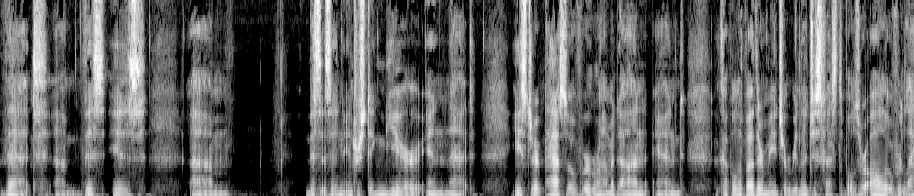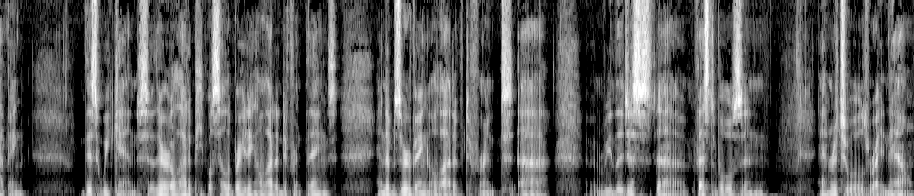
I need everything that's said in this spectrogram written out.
that um, this is um, this is an interesting year in that Easter, Passover, Ramadan, and a couple of other major religious festivals are all overlapping this weekend. So there are a lot of people celebrating a lot of different things and observing a lot of different uh, religious uh, festivals and and rituals right now.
